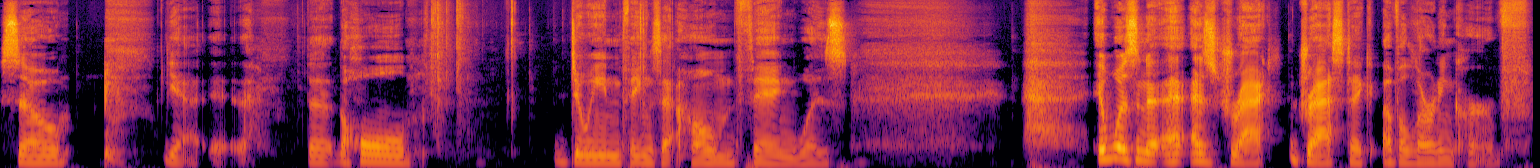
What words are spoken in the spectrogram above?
So yeah eh, the the whole doing things at home thing was it wasn't a, as dra- drastic of a learning curve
